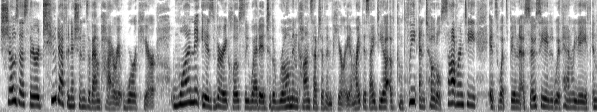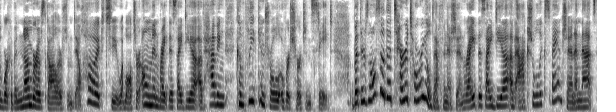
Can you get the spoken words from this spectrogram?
shows us there are two definitions of empire at work here. One is very closely wedded to the Roman concept of imperium, right? This idea of complete and total sovereignty. It's what's been with Henry VIII in the work of a number of scholars from Dale Hoak to Walter Ullmann, right? This idea of having complete control over church and state. But there's also the territorial definition, right? This idea of actual expansion. And that's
